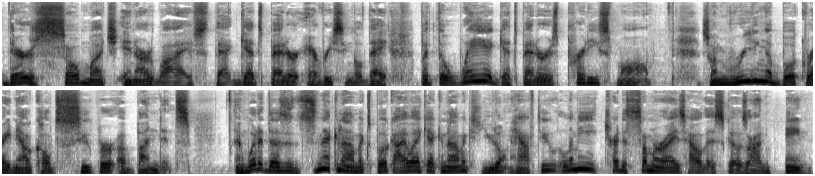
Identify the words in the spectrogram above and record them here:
there's so much in our lives that gets better every single day, but the way it gets better is pretty small. So I'm reading a book right now called Super Abundance. And what it does is it's an economics book. I like economics. You don't have to. Let me try to summarize how this goes on. Maine.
